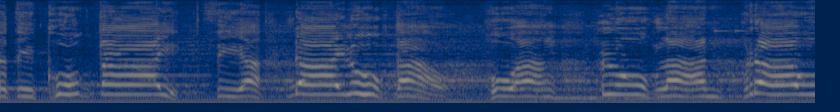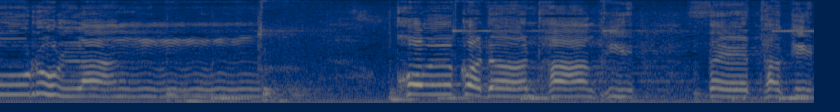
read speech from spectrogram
ะติดคุกตาย เสียได้ลูกเต้าห่วงลูกหลานเรารุ่นหลัง คนก็เดินทางผิด เศรษฐกิจ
